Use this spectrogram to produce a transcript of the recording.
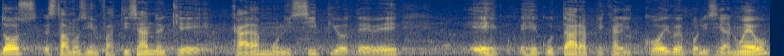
Dos, estamos enfatizando en que cada municipio debe ejecutar, aplicar el código de policía nuevo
